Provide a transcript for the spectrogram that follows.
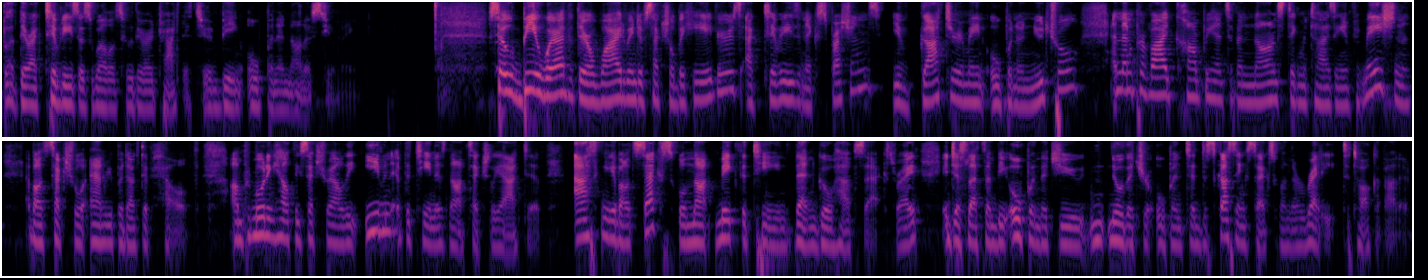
but their activities as well as who they're attracted to and being open and non-assuming so be aware that there are a wide range of sexual behaviors, activities, and expressions. You've got to remain open and neutral, and then provide comprehensive and non stigmatizing information about sexual and reproductive health. Um, promoting healthy sexuality, even if the teen is not sexually active. Asking about sex will not make the teen then go have sex, right? It just lets them be open that you know that you're open to discussing sex when they're ready to talk about it.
